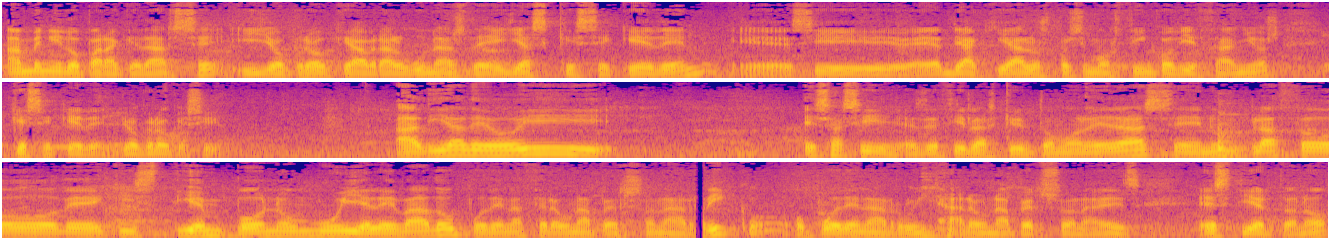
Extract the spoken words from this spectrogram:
han venido para quedarse y yo creo que habrá algunas de ellas que se queden, eh, si, eh, de aquí a los próximos 5 o 10 años, que se queden, yo creo que sí. A día de hoy es así, es decir, las criptomonedas en un plazo de X tiempo no muy elevado pueden hacer a una persona rico o pueden arruinar a una persona, es, es cierto, ¿no?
